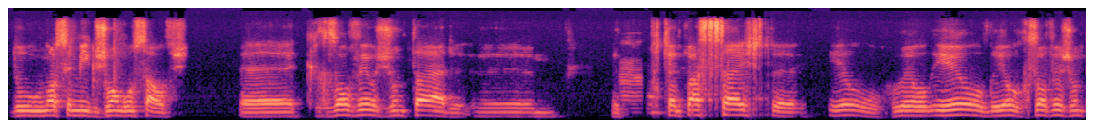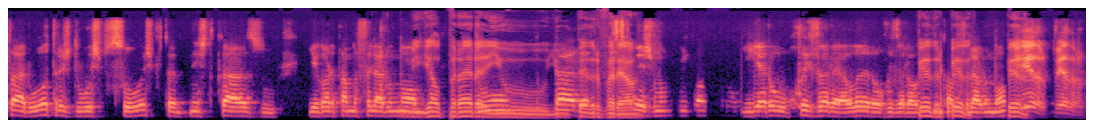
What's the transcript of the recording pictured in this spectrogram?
do nosso amigo João Gonçalves, uh, que resolveu juntar, uh, portanto, à sexta ele, ele, ele, ele resolveu juntar outras duas pessoas, portanto, neste caso, e agora está-me a falhar o nome. Miguel Pereira e o, e o Pedro Varela. Mesmo, e era o Rui Varela, era o Rui Varela Pedro, que me a falhar o nome. Pedro, Pedro.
